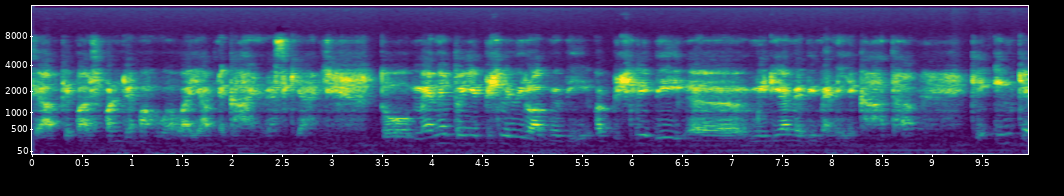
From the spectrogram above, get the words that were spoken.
से आपके पास फंड जमा हुआ हुआ या आपने कहा इन्वेस्ट किया है। तो मैंने तो ये पिछले भी लॉग में भी और पिछले भी आ, मीडिया में भी मैंने ये कहा था कि इनके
